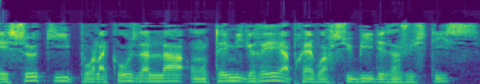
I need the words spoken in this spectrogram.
et ceux qui, pour la cause d'Allah, ont émigré après avoir subi des injustices,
